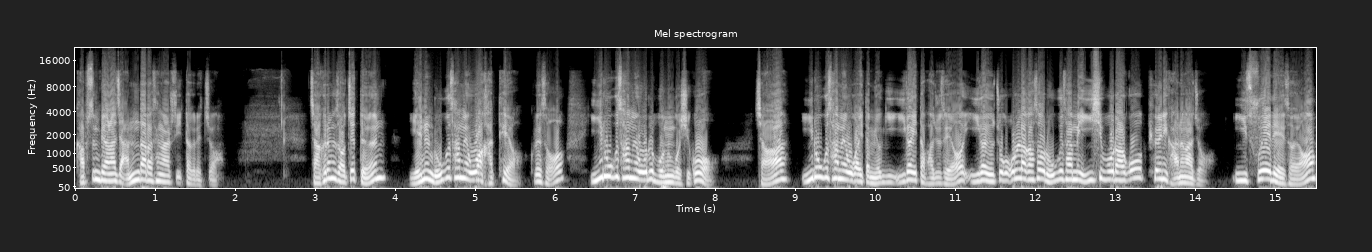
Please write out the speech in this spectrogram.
값은 변하지 않는다라 생각할 수 있다 그랬죠. 자 그러면서 어쨌든 얘는 로그 3의 5와 같아요. 그래서 2로그 3의 5를 보는 것이고 자 2로그 3의 5가 있다면 여기 2가 있다 봐주세요. 2가 이쪽으로 올라가서 로그 3의 25라고 표현이 가능하죠. 이 수에 대해서요.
